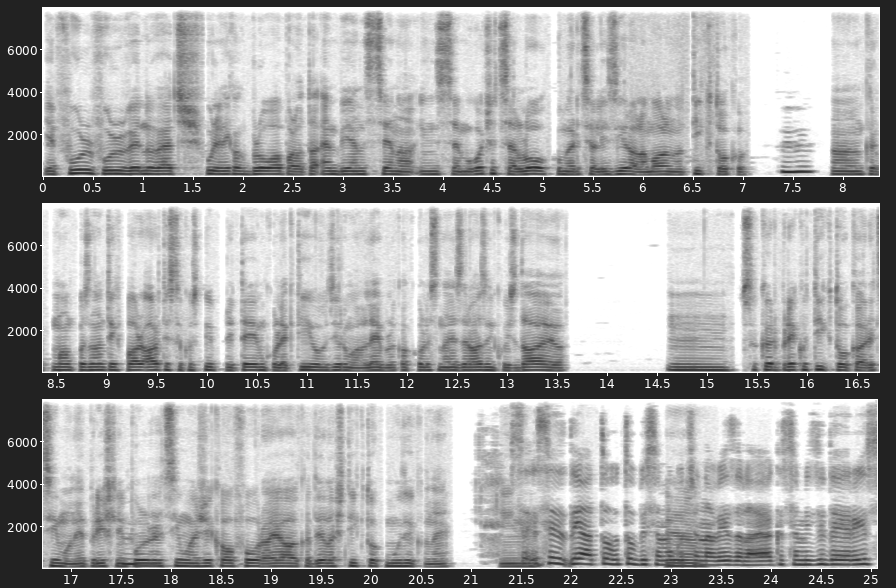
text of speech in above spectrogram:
Je full, full, vedno več, full je nekako blow up ali ta ambient scena in se mogoče celo komercializirala malo na TikToku. Mm -hmm. um, ker imam poznati teh par artistov, ko stoji pri tem kolektivu oziroma label, kako se naj izrazim, ko izdajajo mm, so kar preko TikToka, recimo, ne, prišli in mm. pol, recimo, je že kao fora, ja, kad delaš TikTok muziko. Ne, in... se, se, ja, to, to bi se mogoče ja. navezala, ja, ker se mi zdi, da je res.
